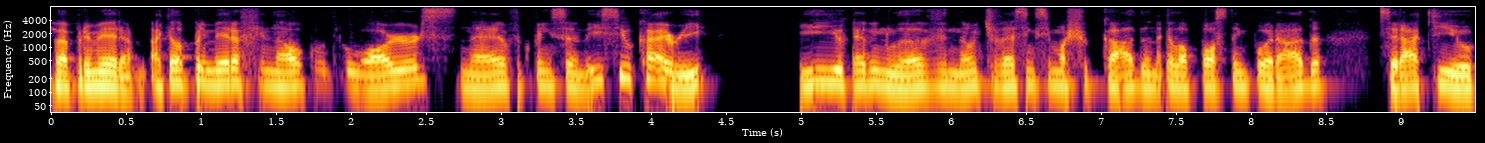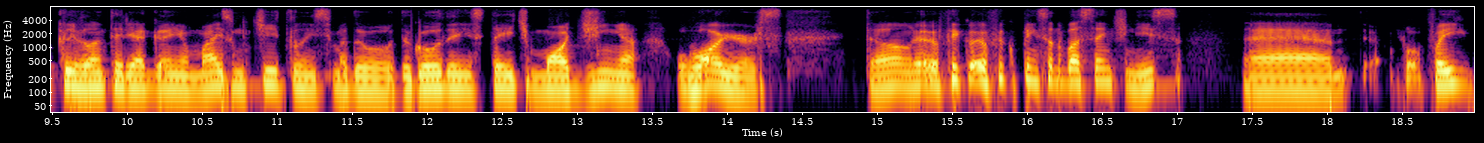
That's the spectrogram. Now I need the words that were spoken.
Foi a primeira. Aquela primeira final contra o Warriors, né? Eu fico pensando, e se o Kyrie e o Kevin Love não tivessem se machucado naquela pós-temporada? Será que o Cleveland teria ganho mais um título em cima do, do Golden State modinha Warriors? Então eu fico, eu fico pensando bastante nisso. É, foi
